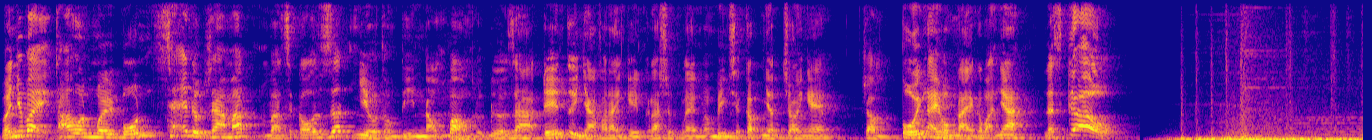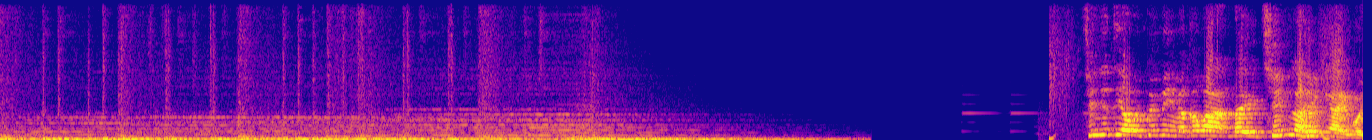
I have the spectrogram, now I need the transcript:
Và như vậy, Tha Hồn 14 sẽ được ra mắt và sẽ có rất nhiều thông tin nóng bỏng được đưa ra đến từ nhà phát hành game Clash of Clans và mình sẽ cập nhật cho anh em trong tối ngày hôm nay các bạn nha. Let's go! Xin giới thiệu với quý vị và các bạn, đây chính là hình ảnh của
